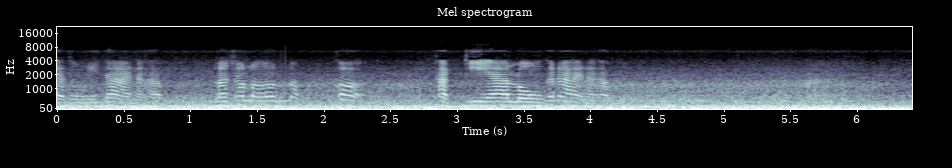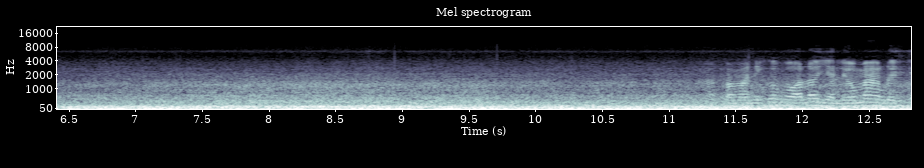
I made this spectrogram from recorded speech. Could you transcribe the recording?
ยร์ตรงนี้ได้นะครับ เราชะลอเราก็หักเกียร์ลงก็ได้นะครับประมาณนี้ก็พอแล้วอย่าเร็วมากเลย อ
